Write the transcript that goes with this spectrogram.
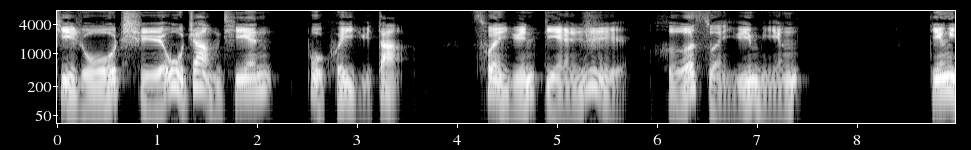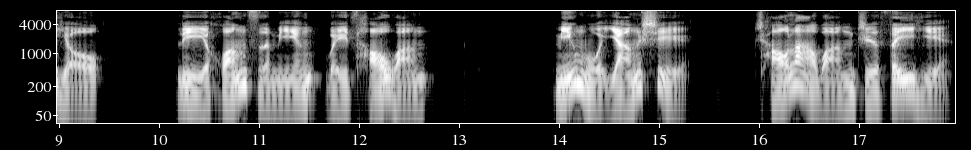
譬如尺物丈天，不亏于大；寸云点日。”何损于明？丁酉，立皇子明为曹王。明母杨氏，朝腊王之妃也，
